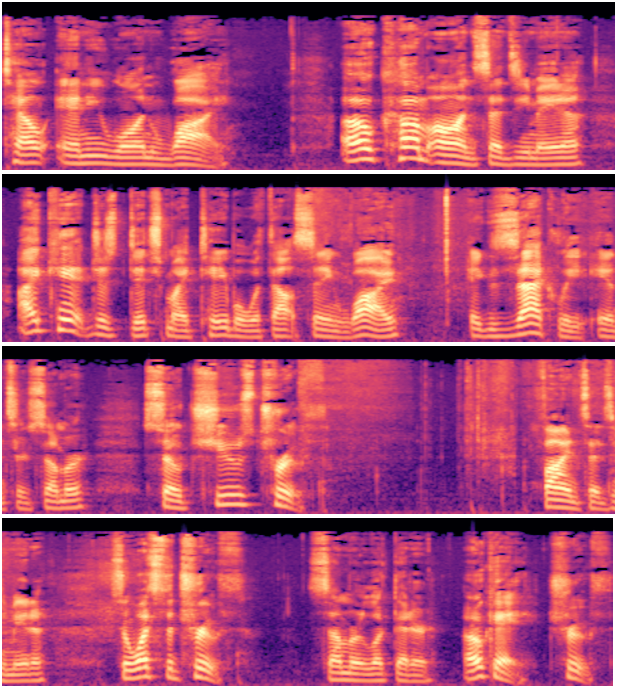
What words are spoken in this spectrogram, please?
tell anyone why. Oh, come on, said Ximena. I can't just ditch my table without saying why. Exactly, answered Summer. So choose truth. Fine, said Ximena. So what's the truth? Summer looked at her. Okay, truth.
